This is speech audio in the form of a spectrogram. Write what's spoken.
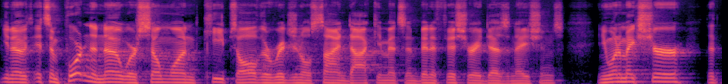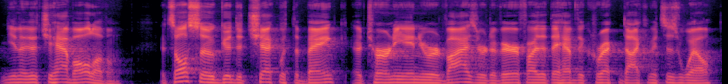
you know, it's important to know where someone keeps all the original signed documents and beneficiary designations. And you want to make sure that you know that you have all of them. It's also good to check with the bank, attorney, and your advisor to verify that they have the correct documents as well.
